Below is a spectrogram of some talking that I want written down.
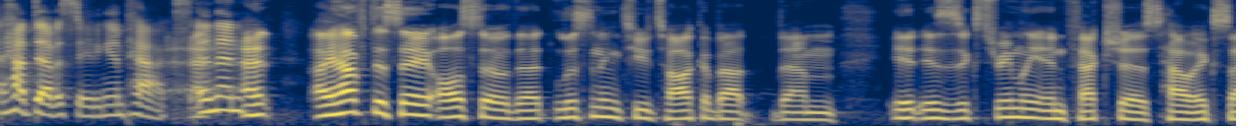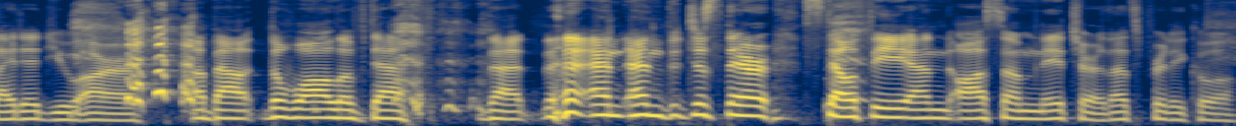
have devastating impacts and then and- I have to say also that listening to you talk about them, it is extremely infectious how excited you are about the wall of death that and and just their stealthy and awesome nature. That's pretty cool.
